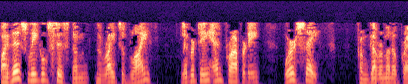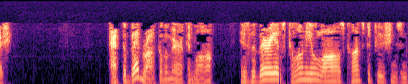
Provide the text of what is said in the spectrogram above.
By this legal system, the rights of life, liberty, and property were safe from government oppression. At the bedrock of American law is the various colonial laws, constitutions, and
